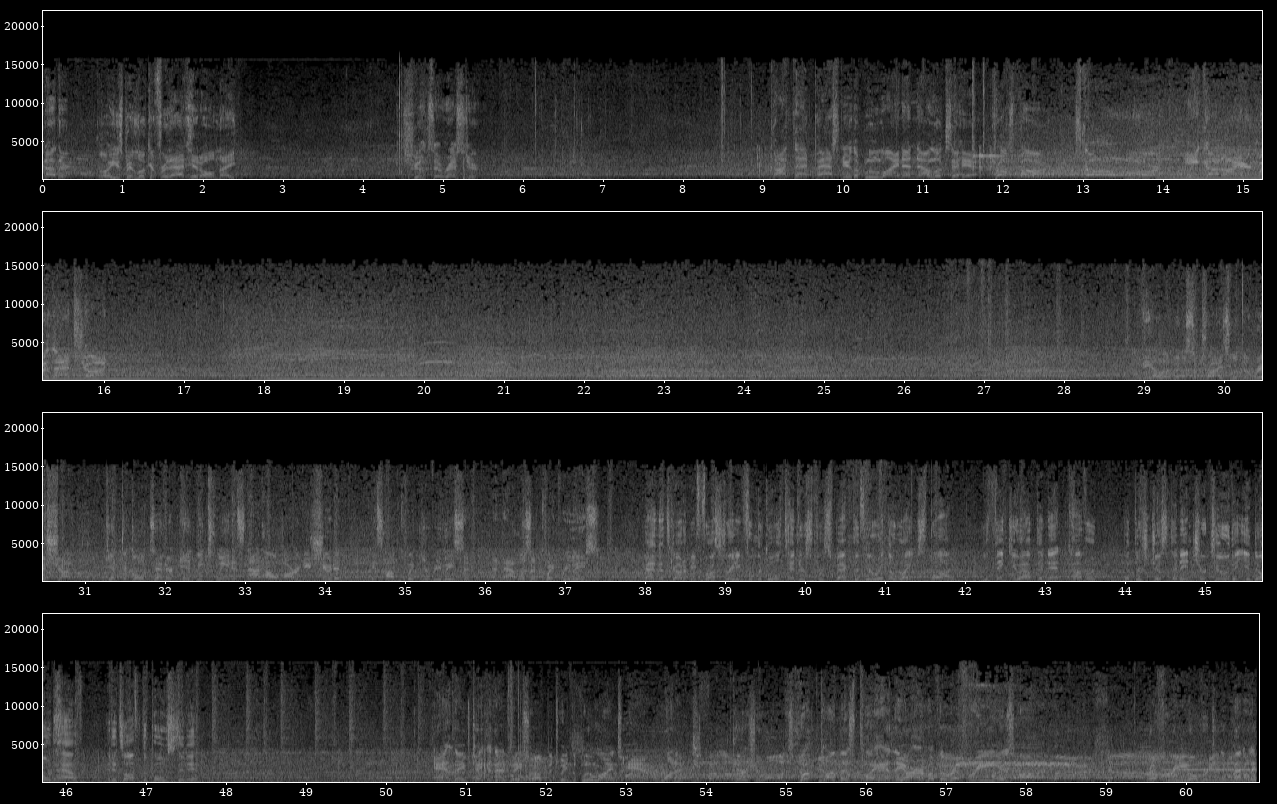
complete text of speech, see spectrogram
another. Oh, he's been looking for that hit all night. Shoots a wrister. Got that pass near the blue line and now looks ahead. Crossbar! Score! Element of surprise with the wrist shot. Get the goaltender in between. It's not how hard you shoot it, it's how quick you release it. And that was a quick release. Man, that's got to be frustrating from the goaltender's perspective. You're in the right spot. You think you have the net covered, but there's just an inch or two that you don't have, and it's off the post and in. And they've taken that face-off between the blue lines and won it. Bergeron's hooked on this play, and the arm of the referee is high. Referee over to the penalty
